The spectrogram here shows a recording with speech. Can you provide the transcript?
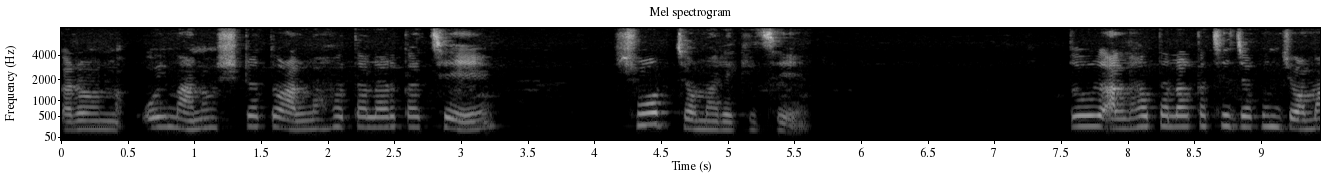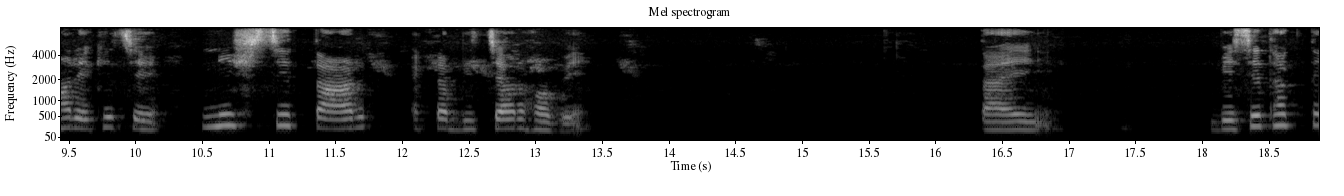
কারণ ওই মানুষটা তো আল্লাহ তালার কাছে সব জমা রেখেছে। তো আল্লাহ তালার কাছে যখন জমা রেখেছে, নিশ্চিত তার একটা বিচার হবে। তাই বেঁচে থাকতে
